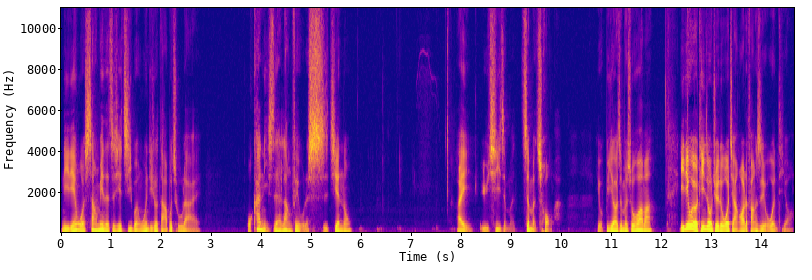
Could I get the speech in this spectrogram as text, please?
你连我上面的这些基本问题都答不出来，我看你是在浪费我的时间哦。”哎，语气怎么这么冲啊？有必要这么说话吗？一定会有听众觉得我讲话的方式有问题哦。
